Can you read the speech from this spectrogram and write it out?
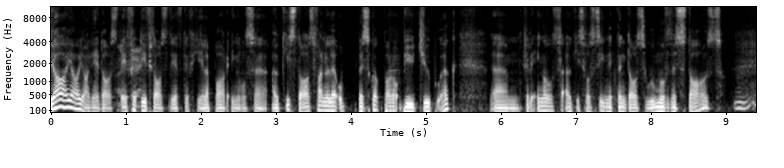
Ja, ja, ja, nee, daar's definitief daar's definitief 'n hele paar Engelse outjies. Daar's van hulle op beskikbaar op YouTube ook. Ehm um, vir die Engelse outjies wil sien, ek dink daar's Home of the Stars. Mm -hmm.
